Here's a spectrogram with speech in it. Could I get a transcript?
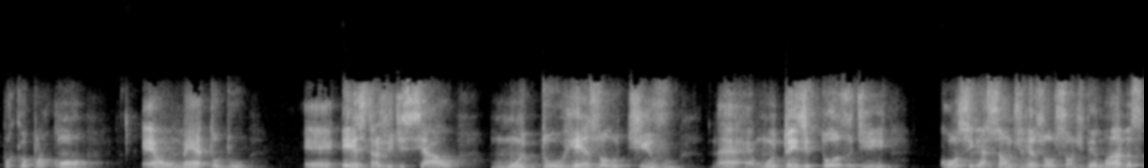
porque o PROCON é um método é, extrajudicial muito resolutivo, né, é muito exitoso de conciliação, de resolução de demandas,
